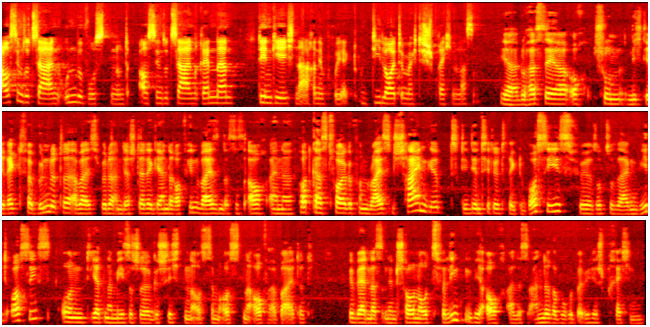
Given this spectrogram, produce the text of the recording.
aus dem sozialen Unbewussten und aus den sozialen Rändern, denen gehe ich nach in dem Projekt und die Leute möchte ich sprechen lassen. Ja, du hast ja auch schon nicht direkt Verbündete, aber ich würde an der Stelle gerne darauf hinweisen, dass es auch eine Podcast-Folge von Rise and Shine gibt, die den Titel trägt Bossis für sozusagen Viet-Ossis und vietnamesische Geschichten aus dem Osten aufarbeitet. Wir werden das in den Show Notes verlinken, wie auch alles andere, worüber wir hier sprechen.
